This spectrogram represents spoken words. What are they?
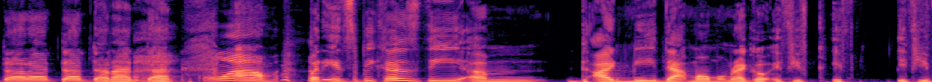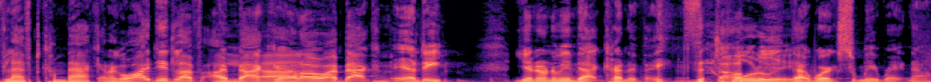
Dun, dun, dun, dun. Wow. Um, but it's because the um, I need that moment when I go, if you've if if you've left, come back, and I go, oh, I did left, I'm back, hello, I'm back, Andy. You know what I mean? That kind of thing. So Totally. that works for me right now,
